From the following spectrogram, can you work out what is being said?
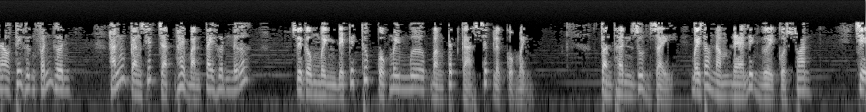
dao thấy hưng phấn hơn. Hắn càng siết chặt hai bàn tay hơn nữa, rồi gồng mình để kết thúc cuộc mây mưa bằng tất cả sức lực của mình. Toàn thân run rẩy, bảy dao nằm đè lên người của Soan, trên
